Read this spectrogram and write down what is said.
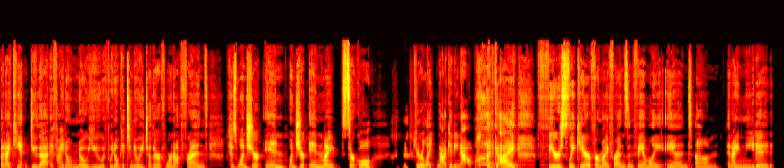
but I can't do that if I don't know you, if we don't get to know each other, if we're not friends. Because once you're in, once you're in my circle, you're like not getting out. like I fiercely care for my friends and family and um and I needed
